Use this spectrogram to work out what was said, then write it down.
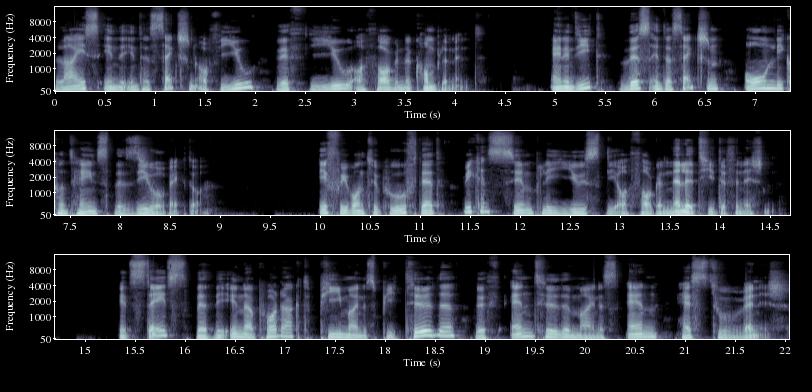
lies in the intersection of u with u orthogonal complement. And indeed, this intersection only contains the zero vector. If we want to prove that, we can simply use the orthogonality definition. It states that the inner product p minus p tilde with n tilde minus n has to vanish.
